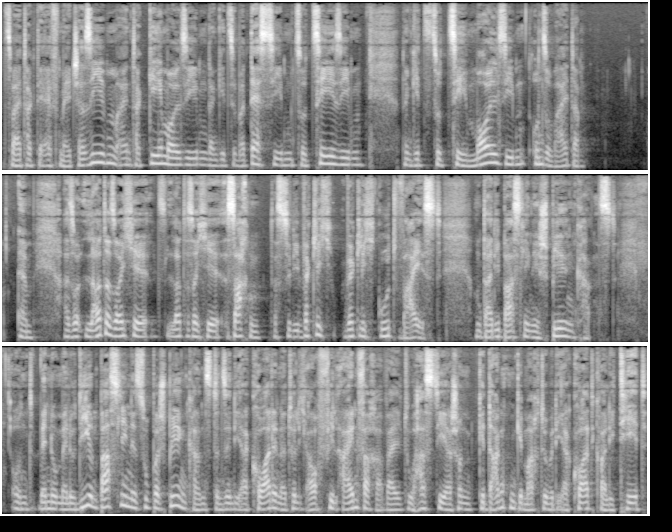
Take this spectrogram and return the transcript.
zwei Takte F Major 7, ein Takt G Moll 7, dann geht's über Des 7 zu C 7, dann geht's zu C Moll 7 und so weiter. Ähm, also lauter solche, lauter solche Sachen, dass du die wirklich, wirklich gut weißt und da die Basslinie spielen kannst. Und wenn du Melodie und Basslinie super spielen kannst, dann sind die Akkorde natürlich auch viel einfacher, weil du hast dir ja schon Gedanken gemacht über die Akkordqualität.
